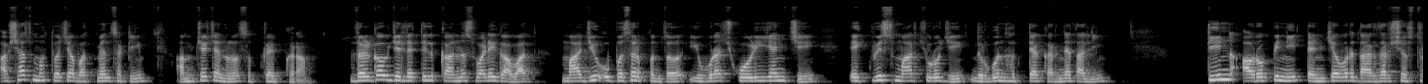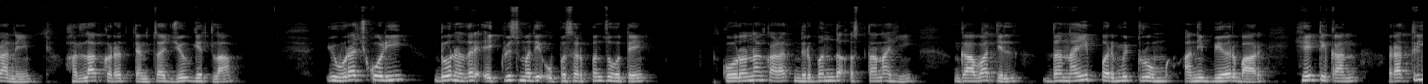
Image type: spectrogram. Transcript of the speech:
अशाच महत्त्वाच्या बातम्यांसाठी आमच्या चॅनलला सबस्क्राईब करा. जळगाव जिल्ह्यातील कानसवाडी गावात माजी उपसरपंच युवराज कोळी यांची एकवीस मार्च रोजी निर्गुण हत्या करण्यात आली. तीन आरोपींनी त्यांच्यावर धारदार शस्त्राने हल्ला करत त्यांचा जीव घेतला. युवराज कोळी दोन हजार एकवीसमध्ये उपसरपंच होते. कोरोना काळात निर्बंध असतानाही गावातील दनाई परमिट रूम आणि बिअर बार हे ठिकाण रात्री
